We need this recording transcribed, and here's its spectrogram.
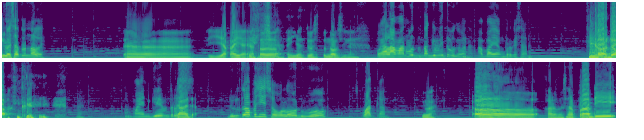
itu. 210 ya Eh, iya kayak atau eh, iya 210 sih kayaknya. Pengalamanmu tentang game itu bagaimana? Apa yang berkesan? Enggak ada. Main game terus Enggak ada. Dulu tuh apa sih? Solo, duo, squad kan? Oh, kalau nggak salah pernah di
